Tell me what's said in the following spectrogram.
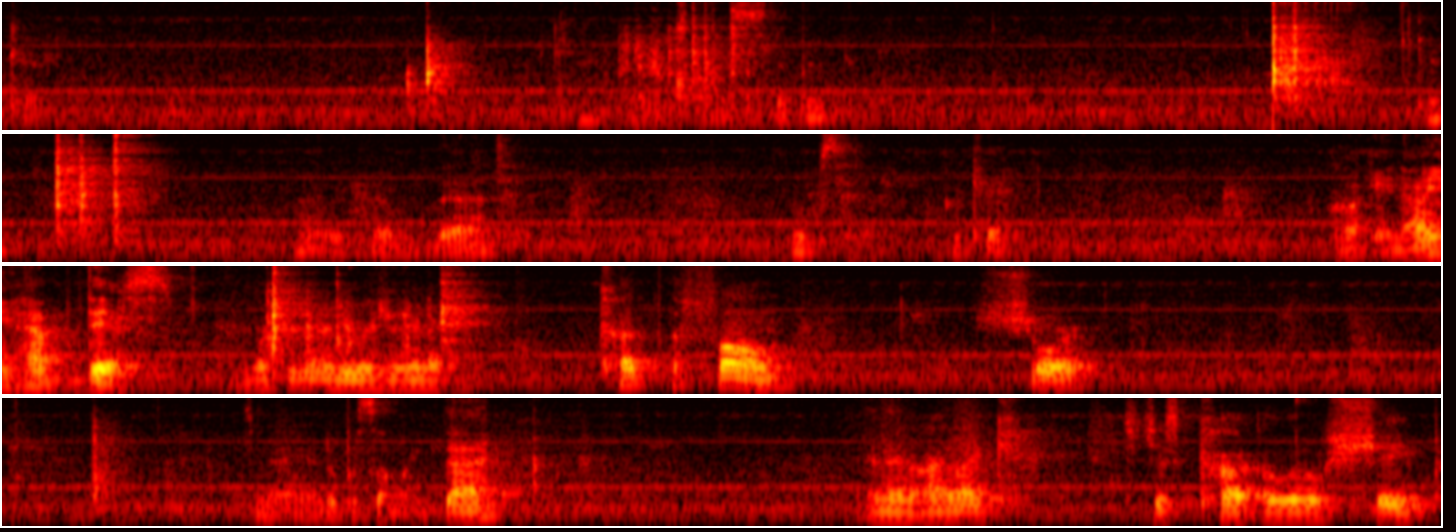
Okay. Okay, I'm just going to snip it. Okay. Have that. Oops. Okay. Okay, now you have this. What you're going to do is you're going to cut the foam short. So now you end up with something like that. And then I like to just cut a little shape,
